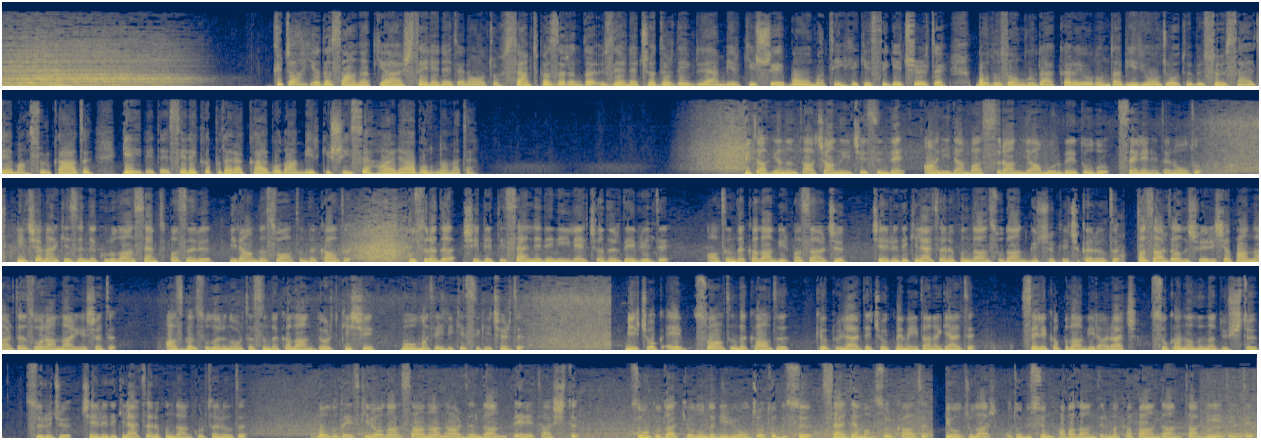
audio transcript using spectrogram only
Kütahya'da sağanak yağış sele neden oldu. Semt pazarında üzerine çadır devrilen bir kişi boğulma tehlikesi geçirdi. Bolu Zonguldak karayolunda bir yolcu otobüsü selde mahsur kaldı. Geyve'de sele kapılarak kaybolan bir kişi ise hala bulunamadı. Kütahya'nın Tavçanlı ilçesinde aniden bastıran yağmur ve dolu sele neden oldu. İlçe merkezinde kurulan semt pazarı bir anda su altında kaldı. Bu sırada şiddetli sel nedeniyle çadır devrildi. Altında kalan bir pazarcı çevredekiler tarafından sudan güçlükle çıkarıldı. Pazarda alışveriş yapanlar da zor anlar yaşadı. Azgın suların ortasında kalan dört kişi boğulma tehlikesi geçirdi. Birçok ev su altında kaldı, köprülerde çökme meydana geldi. Sele kapılan bir araç su kanalına düştü. Sürücü çevredekiler tarafından kurtarıldı. Bolu'da etkili olan sağanağın ardından dere taştı. Zonguldak yolunda bir yolcu otobüsü selde mahsur kaldı. Yolcular otobüsün havalandırma kapağından tahliye edildi.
